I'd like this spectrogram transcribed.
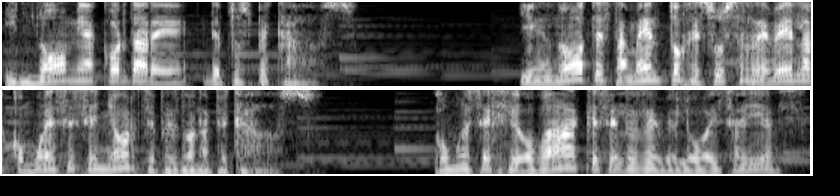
y no me acordaré de tus pecados. Y en el Nuevo Testamento Jesús se revela como ese Señor que perdona pecados, como ese Jehová que se le reveló a Isaías,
